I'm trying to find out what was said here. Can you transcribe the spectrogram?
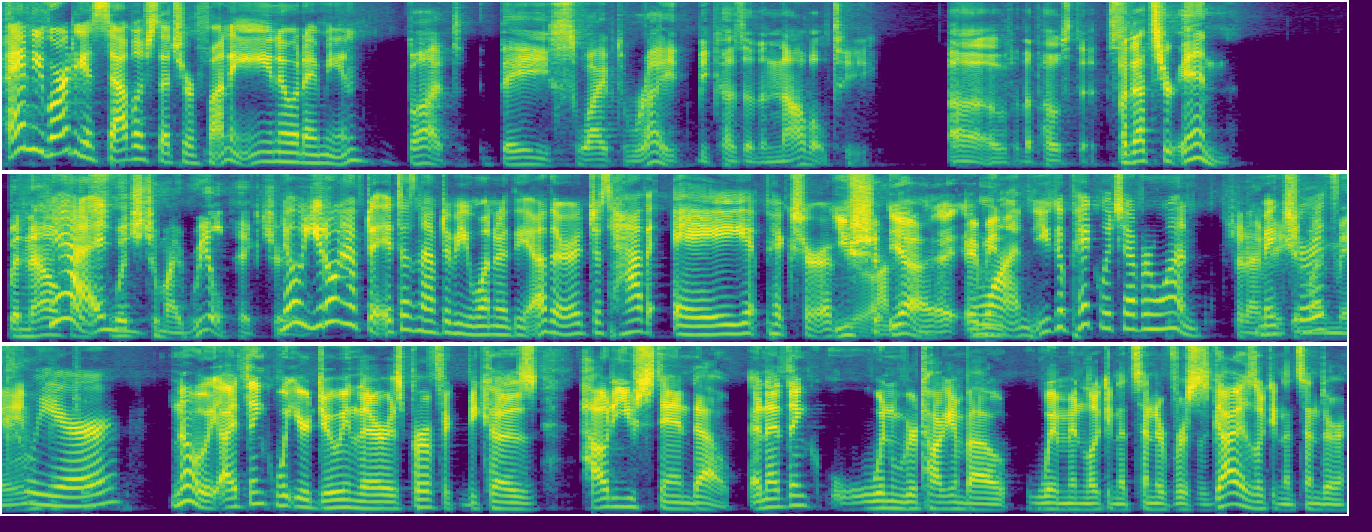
And you've already established that you're funny. You know what I mean? But they swiped right because of the novelty of the post-its. But that's your in. But now if Yeah, I and- switch to my real picture. No, you don't have to. It doesn't have to be one or the other. Just have a picture of you. You should. on Yeah, there. I, I mean, one. You could pick whichever one. Should I make, make, sure it my it's main clear. No, I think what you're doing there is perfect because how do you stand out? And I think when we're talking about women looking at Tinder versus guys looking at Tinder,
